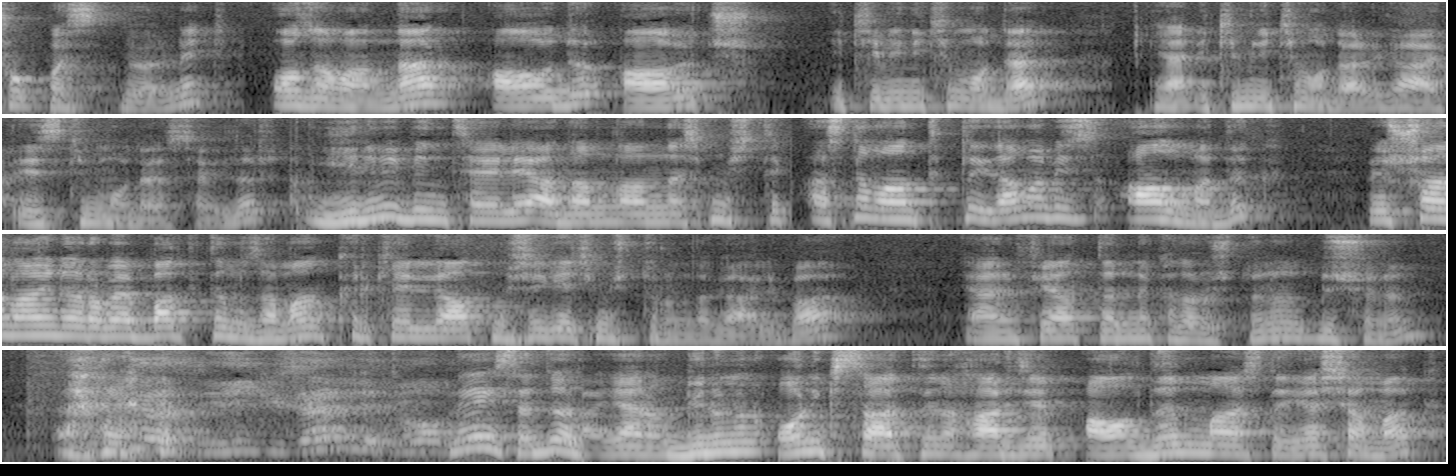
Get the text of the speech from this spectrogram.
Çok basit bir örnek. O zamanlar Audi A3 2002 model yani 2002 model gayet eski bir model sayılır. 20.000 TL adamla anlaşmıştık. Aslında mantıklıydı ama biz almadık. Ve şu an aynı arabaya baktığım zaman 40-50-60'ı geçmiş durumda galiba. Yani fiyatların ne kadar uçtuğunu düşünün. İyi güzel de ne oldu? Neyse dur. Yani günümün 12 saatini harcayıp aldığım maaşla yaşamak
